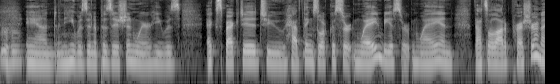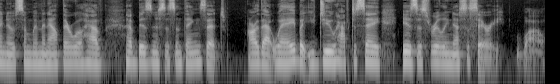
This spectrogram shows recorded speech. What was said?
Mm-hmm. And, and he was in a position where he was expected to have things look a certain way and be a certain way. And that's a lot of pressure. And I know some women out there will have, have businesses and things that are that way. But you do have to say, is this really necessary? Wow.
